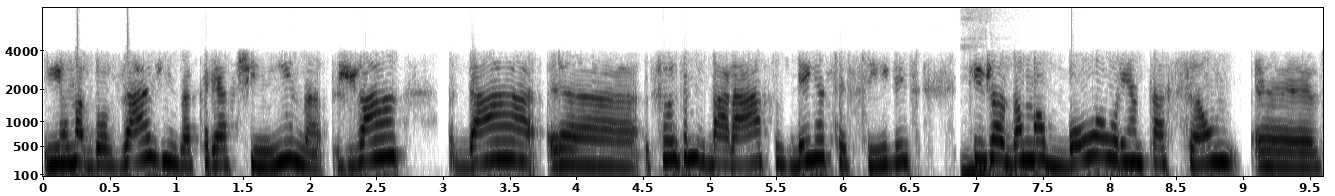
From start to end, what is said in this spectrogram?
e uma dosagem da creatinina já dá, uh, são exames baratos, bem acessíveis, que hum. já dão uma boa orientação uh,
